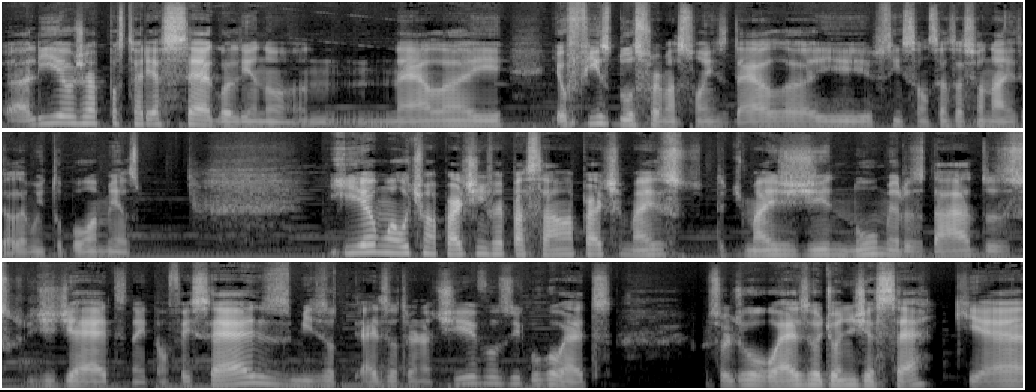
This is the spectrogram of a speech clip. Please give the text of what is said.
é, ali eu já postaria cego ali no, nela e eu fiz duas formações dela e sim, são sensacionais, ela é muito boa mesmo. E uma última parte a gente vai passar uma parte mais de, mais de números, dados de, de ads, né? Então Face Ads, Ads alternativos e Google Ads. O professor de Google Ads é o Johnny Gessé, que é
